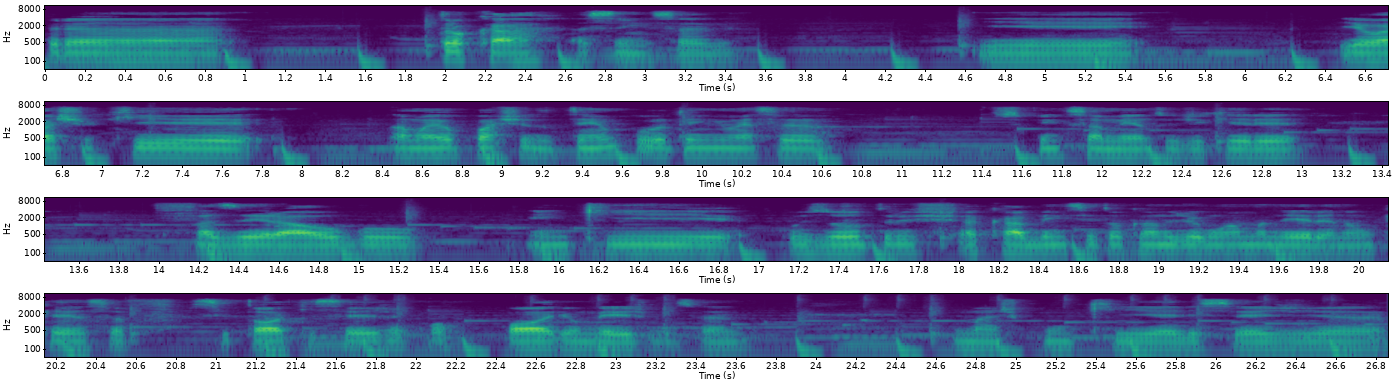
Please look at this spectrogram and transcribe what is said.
para trocar assim, sabe? E eu acho que a maior parte do tempo eu tenho essa, esse pensamento de querer fazer algo em que os outros acabem se tocando de alguma maneira, não que essa, esse toque seja corpóreo mesmo, sabe? Mas com que ele seja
